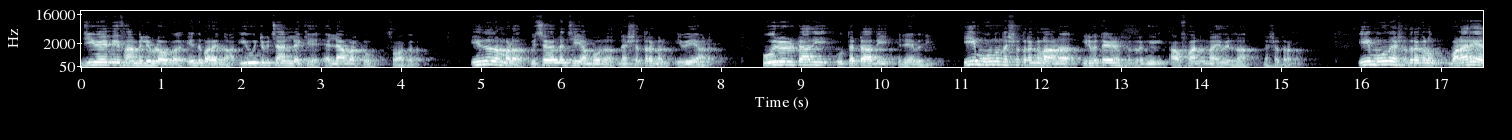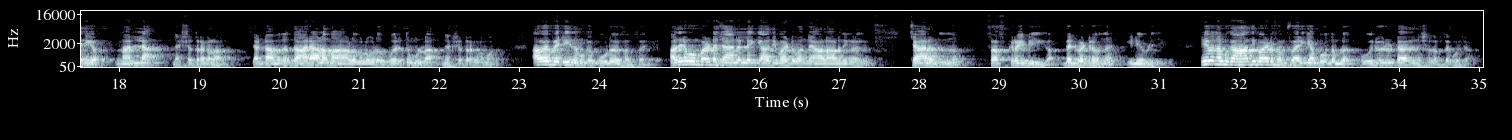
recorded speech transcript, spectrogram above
G Y B family vlog എന്ന് പറയുന്ന YouTube ചാനലിലേക്ക് എല്ലാവർക്കും സ്വാഗതം. ഇന്ന് നമ്മൾ വിശകലനം ചെയ്യാൻ പോകുന്ന നക്ഷത്രങ്ങൾ ഇവയാണ്. പൂരുരുട്ടാതി ഉത്തട്ടാതി രേവതി. ഈ മൂന്ന് നക്ഷത്രങ്ങളാണ് ഇരുപത്തേഴ് നക്ഷത്രങ്ങളിൽ അവസാനമായി വരുന്ന നക്ഷത്രങ്ങൾ. ഈ മൂന്ന് നക്ഷത്രങ്ങളും വളരെയധികം നല്ല നക്ഷത്രങ്ങളാണ്. രണ്ടാമത് ധാരാളം ആളുകളോട് പൊരുത്തമുള്ള നക്ഷത്രങ്ങളുമാണ്. അവയെപ്പറ്റി നമുക്ക് കൂടുതൽ സംസാരിക്കാം. അതിനു മുമ്പായിട്ട് ചാനലിലേക്ക് ആദ്യമായിട്ട് വന്ന ആളാണ് നിങ്ങൾ. ചാനലിൽ നിന്ന് സബ്സ്ക്രൈബ് ചെയ്യുക. ബെൽ ബട്ടൺ ഒന്ന് ഇനേബിൾ ചെയ്യുക. ഇനി നമുക്ക് ആദ്യമായിട്ട് സംസാരിക്കാൻ പോകുന്നത് നമ്മൾ പൂരൂരുട്ടാതി നക്ഷത്രത്തെക്കുറിച്ചാണ്.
